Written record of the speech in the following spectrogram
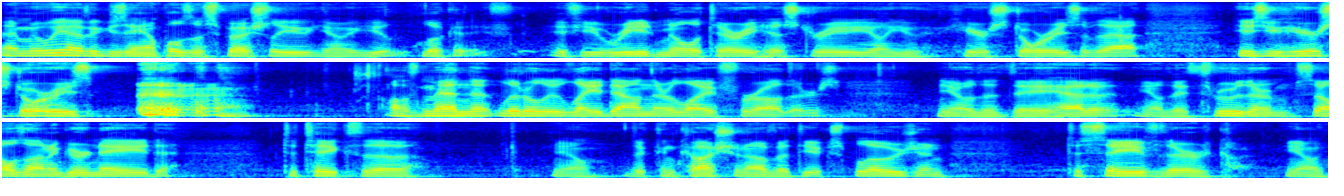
I mean, we have examples, especially, you know, you look at, if you read military history, you know, you hear stories of that, is you hear stories of men that literally lay down their life for others. You know, that they had a, you know, they threw themselves on a grenade to take the, you know, the concussion of it, the explosion, to save their, you know,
